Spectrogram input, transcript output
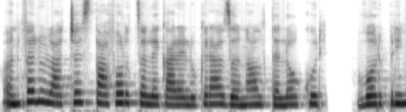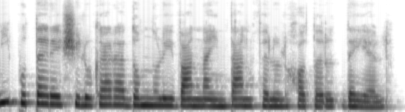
În felul acesta, forțele care lucrează în alte locuri vor primi putere și lucrarea Domnului va înainta în felul hotărât de el.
